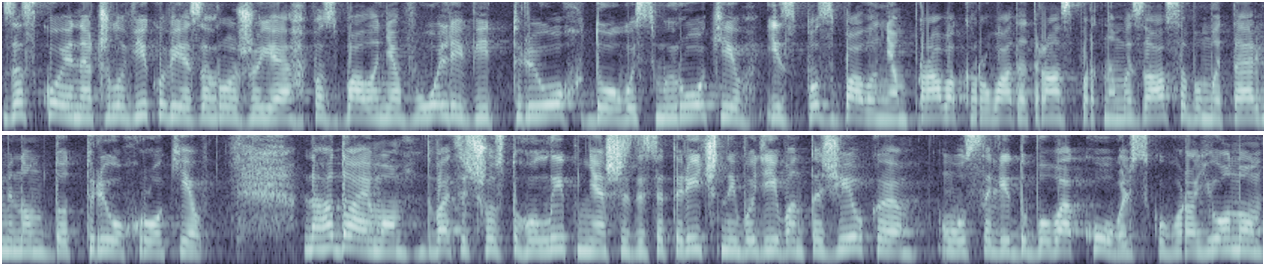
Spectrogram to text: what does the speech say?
За скоєне чоловікові загрожує позбавлення волі від 3 до 8 років із позбавленням права керувати транспортними засобами терміном до 3 років. Нагадаємо, 26 липня 60-річний водій вантажівки у селі Дубове Ковальського району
